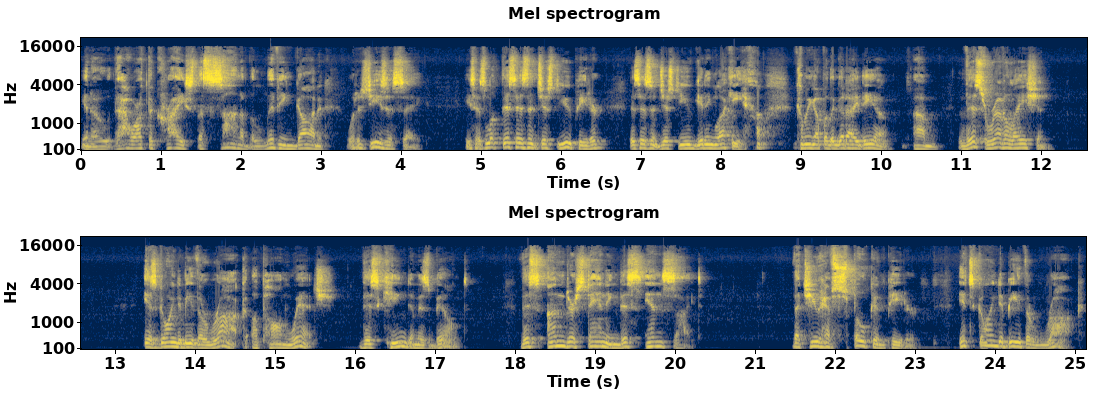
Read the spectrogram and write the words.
you know, thou art the Christ, the Son of the living God. And what does Jesus say? He says, Look, this isn't just you, Peter. This isn't just you getting lucky, coming up with a good idea. Um, this revelation is going to be the rock upon which this kingdom is built. This understanding, this insight that you have spoken, Peter, it's going to be the rock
